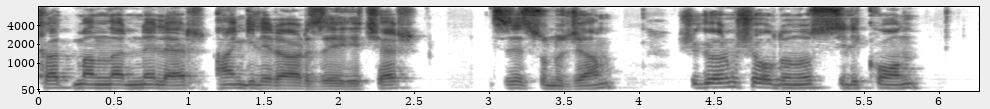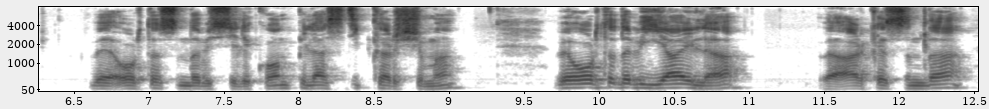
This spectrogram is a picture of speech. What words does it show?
katmanlar neler, hangileri arızaya geçer size sunacağım. Şu görmüş olduğunuz silikon ve ortasında bir silikon, plastik karışımı ve ortada bir yayla ve arkasında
